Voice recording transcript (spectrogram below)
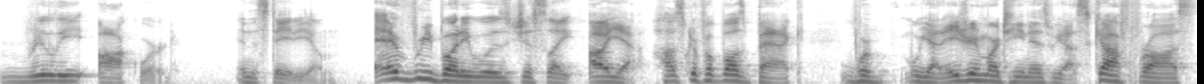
really awkward in the stadium. Everybody was just like, "Oh yeah, Husker football's back. We're we got Adrian Martinez. We got Scott Frost.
